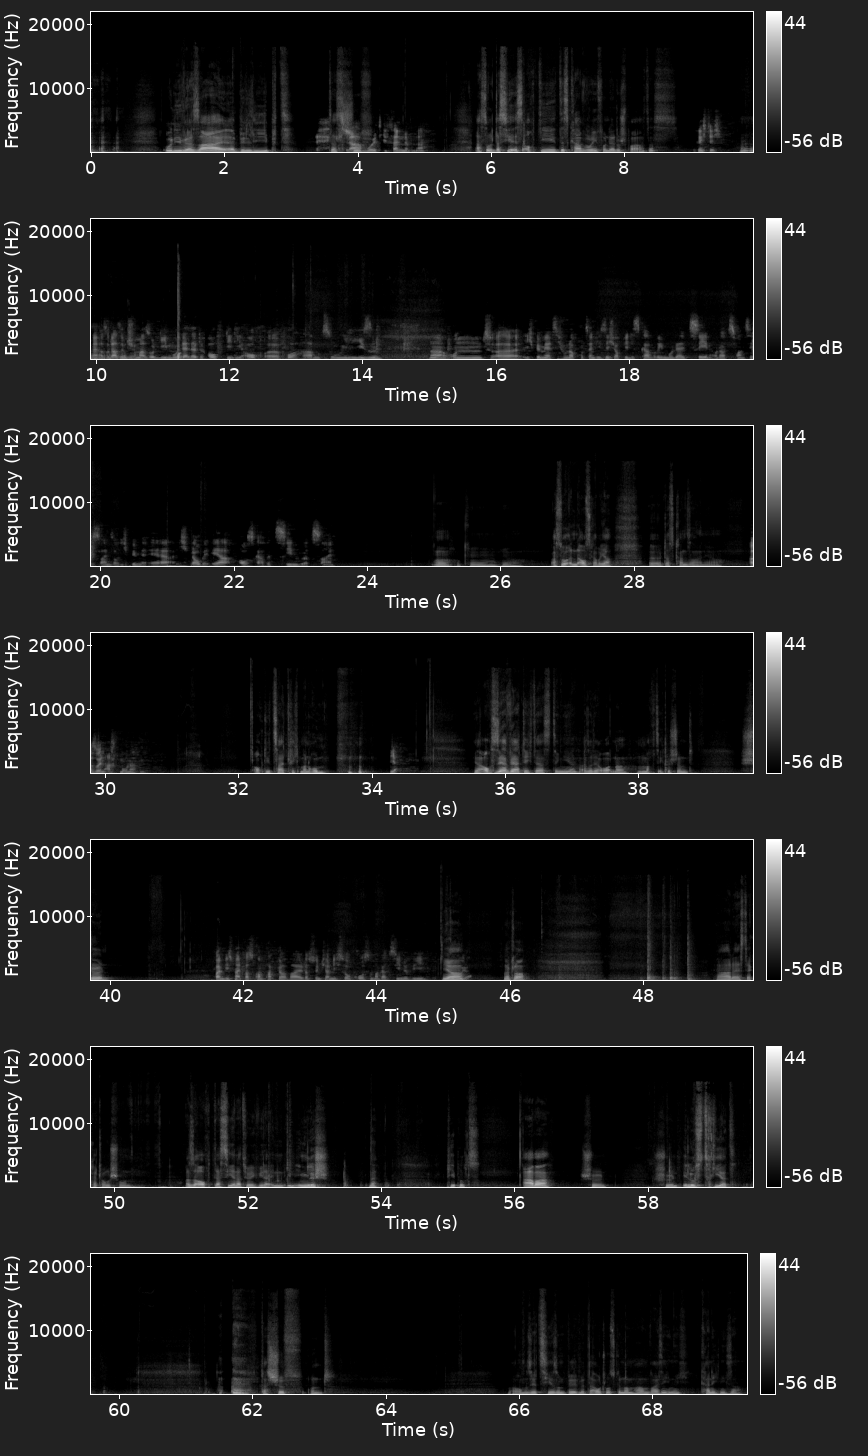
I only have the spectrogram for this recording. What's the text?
universal äh, beliebt. Das Klar, Schiff. Multi-Fandom, ne? Achso, das hier ist auch die Discovery, von der du sprachst. Richtig. Ah, also da sind schon mal so die Modelle drauf, die die auch äh, vorhaben zu releasen. Ne? Und äh, ich bin mir jetzt nicht hundertprozentig sicher, ob die Discovery Modell 10 oder 20 sein soll. Ich bin mir eher, ich glaube eher Ausgabe 10 wird es sein. Oh, okay, ja. Achso, eine Ausgabe, ja. Äh, das kann sein, ja. Also in acht Monaten. Auch die Zeit kriegt man rum. Ja. Ja, auch sehr wertig das Ding hier. Also der Ordner macht sich bestimmt schön. Beim diesmal etwas kompakter, weil das sind ja nicht so große Magazine wie Ja, früher. na klar. Ja, da ist der Karton schon. Also auch das hier natürlich wieder in, in Englisch. Ne? Peoples. Aber schön. Schön illustriert. Das Schiff und warum sie jetzt hier so ein Bild mit Autos genommen haben, weiß ich nicht. Kann ich nicht sagen.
